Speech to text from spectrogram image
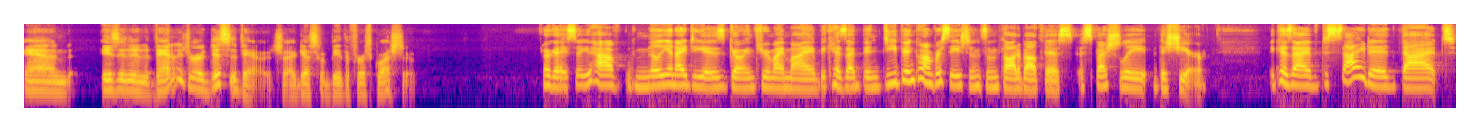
And is it an advantage or a disadvantage? I guess would be the first question. Okay, so you have a million ideas going through my mind because I've been deep in conversations and thought about this, especially this year, because I've decided that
